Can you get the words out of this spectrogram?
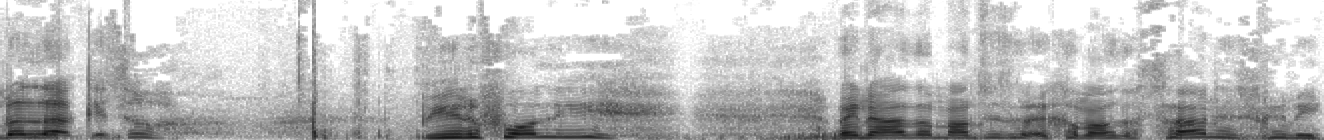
But look, it's so beautifully. Right now, the mountain's gonna come out with the sun. It's gonna be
